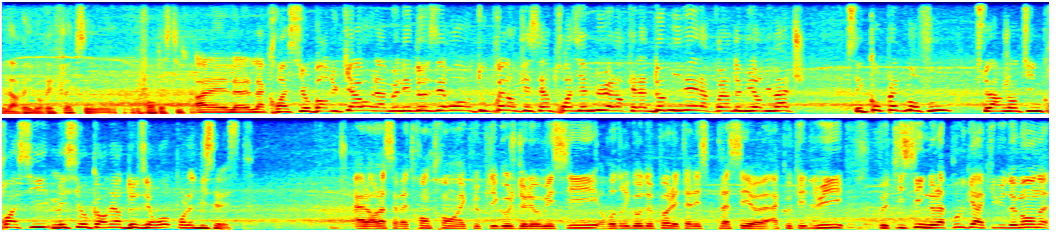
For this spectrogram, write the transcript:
et l'arrêt, le réflexe est, est fantastique. Allez, la, la Croatie au bord du chaos, la menée 2-0, tout près d'encaisser un troisième but alors qu'elle a dominé la première demi-heure du match. C'est complètement fou. Ce Argentine-Croatie, Messi au corner 2-0 pour l'Albi Céleste. Alors là, ça va être rentrant avec le pied gauche de Léo Messi. Rodrigo de Paul est allé se placer euh, à côté de lui. Petit signe de la Pulga qui lui demande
